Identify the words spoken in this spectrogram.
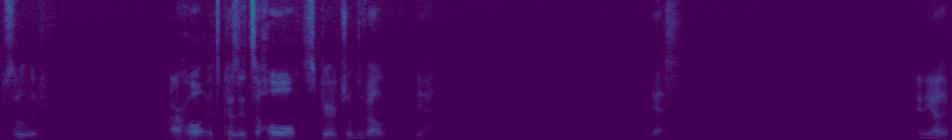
Absolutely. Our whole it's because it's a whole spiritual development. Yeah. Yes. Any others?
